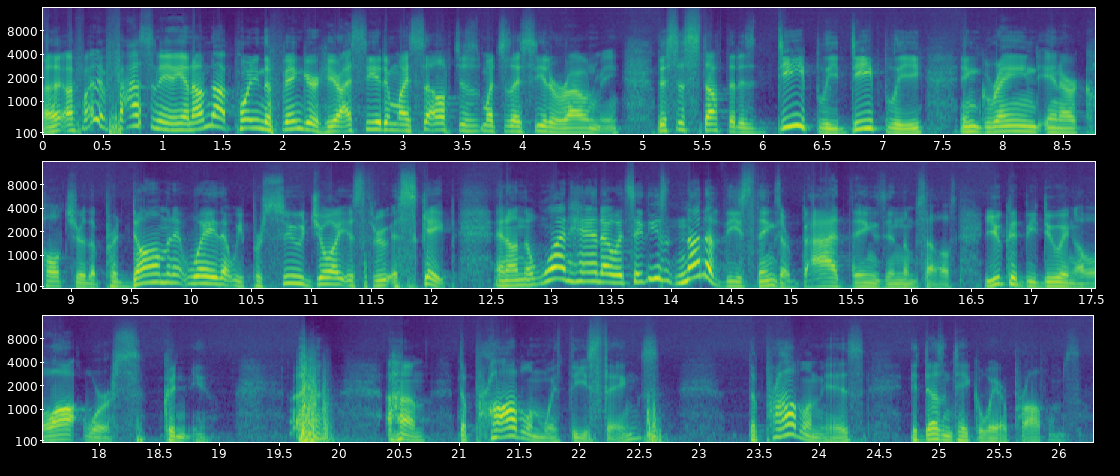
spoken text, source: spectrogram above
I find it fascinating, and I'm not pointing the finger here. I see it in myself just as much as I see it around me. This is stuff that is deeply, deeply ingrained in our culture. The predominant way that we pursue joy is through escape. And on the one hand, I would say these, none of these things are bad things in themselves. You could be doing a lot worse, couldn't you? um, the problem with these things, the problem is it doesn't take away our problems.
